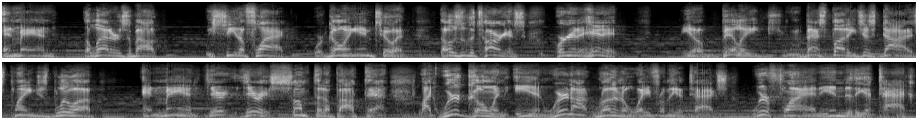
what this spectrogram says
And man, the letters about we see the flag, we're going into it. Those are the targets. We're going to hit it. You know, Billy, best buddy, just died. His plane just blew up. And man, there there is something about that. Like we're going in. We're not running away from the attacks. We're flying into the attack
